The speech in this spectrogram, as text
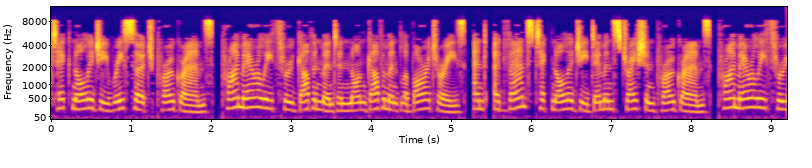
technology research programs, primarily through government and non-government laboratories, and, advanced technology demonstration programs, primarily through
